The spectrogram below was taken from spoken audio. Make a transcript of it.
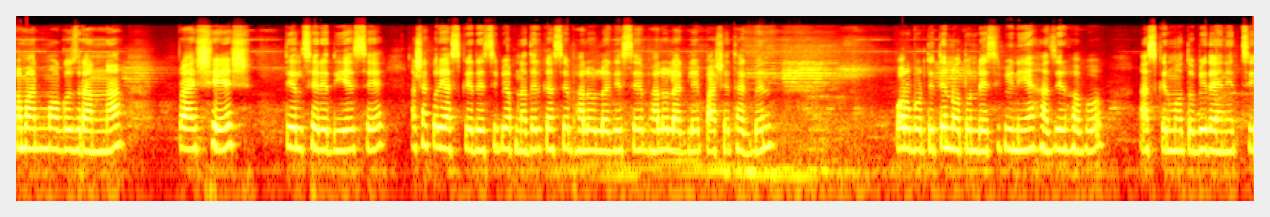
আমার মগজ রান্না প্রায় শেষ, তেল ছেড়ে দিয়েছে। আশা করি আজকের রেসিপি আপনাদের কাছে ভালো লেগেছে, ভালো লাগলে পাশে থাকবেন। পরবর্তীতে নতুন রেসিপি নিয়ে হাজির হব। আজকের মতো বিদায় নিচ্ছি।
